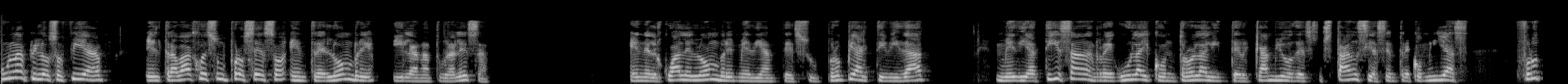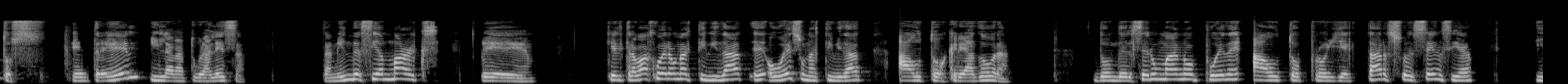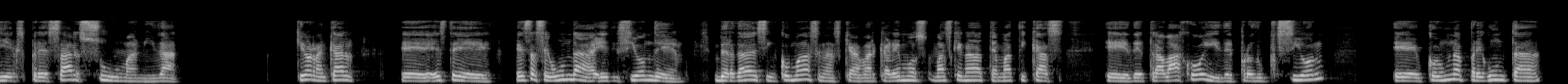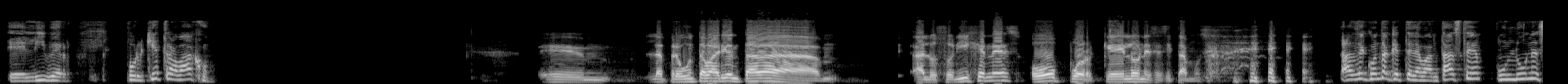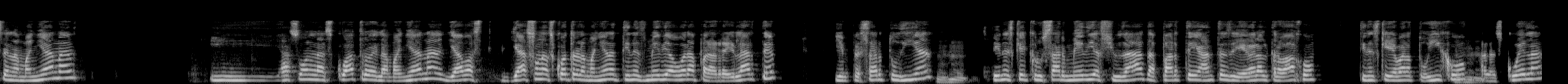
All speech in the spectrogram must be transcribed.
Según la filosofía, el trabajo es un proceso entre el hombre y la naturaleza, en el cual el hombre, mediante su propia actividad, mediatiza, regula y controla el intercambio de sustancias, entre comillas, frutos, entre él y la naturaleza. También decía Marx eh, que el trabajo era una actividad eh, o es una actividad autocreadora, donde el ser humano puede autoproyectar su esencia y expresar su humanidad. Quiero arrancar eh, este, esta segunda edición de Verdades Incómodas en las que abarcaremos más que nada temáticas eh, de trabajo y de producción eh, con una pregunta, Liber. ¿Por qué trabajo? Em, la pregunta va orientada a los orígenes o por qué lo necesitamos. Haz de cuenta que te levantaste un lunes en la mañana y ya son las 4 de la mañana, ya vas, ya son las 4 de la mañana, tienes media hora para arreglarte y empezar tu día. Tienes que cruzar media ciudad, aparte antes de llegar al trabajo, tienes que llevar a tu hijo a la escuela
